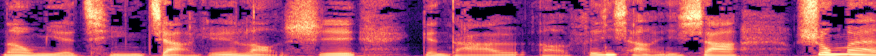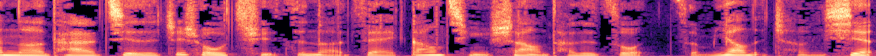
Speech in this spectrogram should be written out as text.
那我们也请贾元老师跟大家呃分享一下舒曼呢，他借着这首曲子呢，在钢琴上他是做怎么样的呈现。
